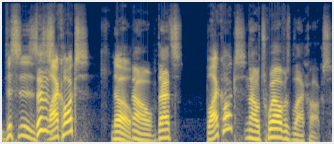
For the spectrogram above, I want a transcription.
This is This is- Blackhawks. No, No, that's Blackhawks. no. Twelve is Blackhawks.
